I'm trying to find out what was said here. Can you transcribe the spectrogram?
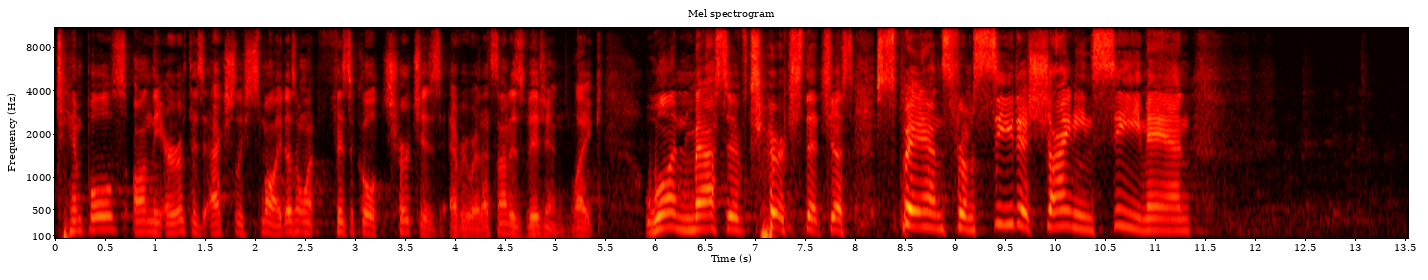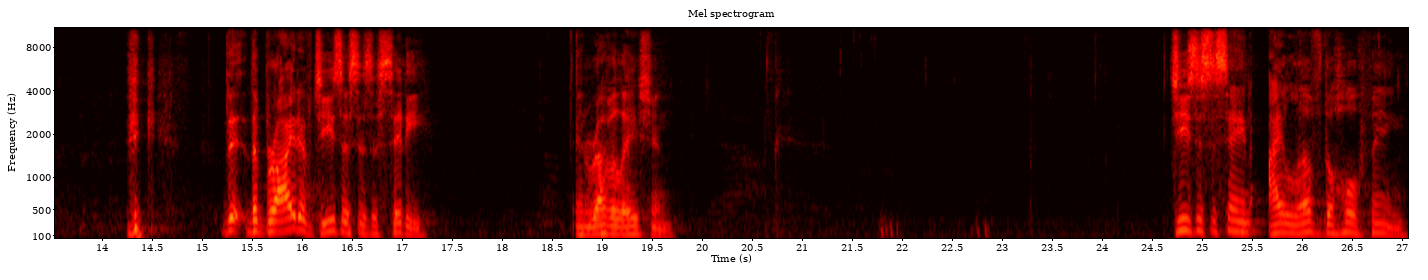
temples on the earth is actually small. He doesn't want physical churches everywhere. That's not his vision. Like one massive church that just spans from sea to shining sea, man. the, the bride of Jesus is a city in Revelation. Jesus is saying, I love the whole thing.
